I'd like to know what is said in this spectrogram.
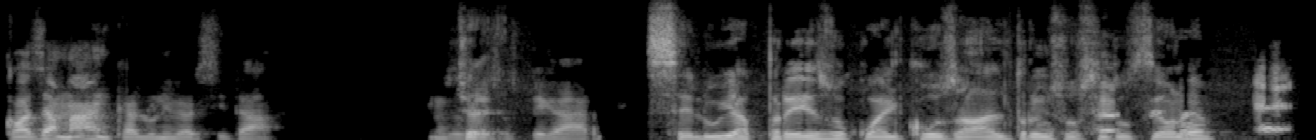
cosa manca all'università non so cioè, se spiegarmi. Se lui ha preso qualcos'altro in sostituzione? Eh,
